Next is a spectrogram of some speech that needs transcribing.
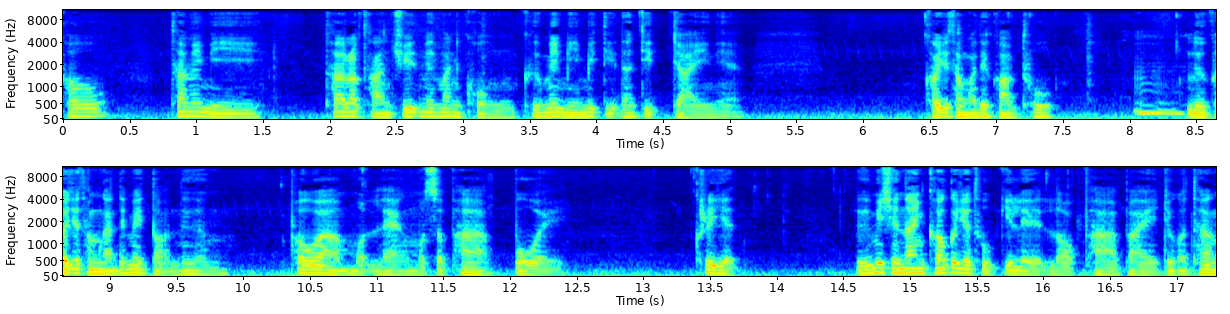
เขาถ้าไม่มีถ้ารักฐานชีวิตไม่มั่นคง คือไม่มีมิติด้านจิตใจเนี่ยเขาจะทำงานด้วยความทุกข์อืมหรือเขาจะทำงานได้ไม่ต่อเนื่อง เพราะว่าหมดแรงหมดสภาพป่วย เครียด หรือไม่เช่นนั้นเขาก็จะถูกกิเลสหลอกพาไปจนกระทั่ง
